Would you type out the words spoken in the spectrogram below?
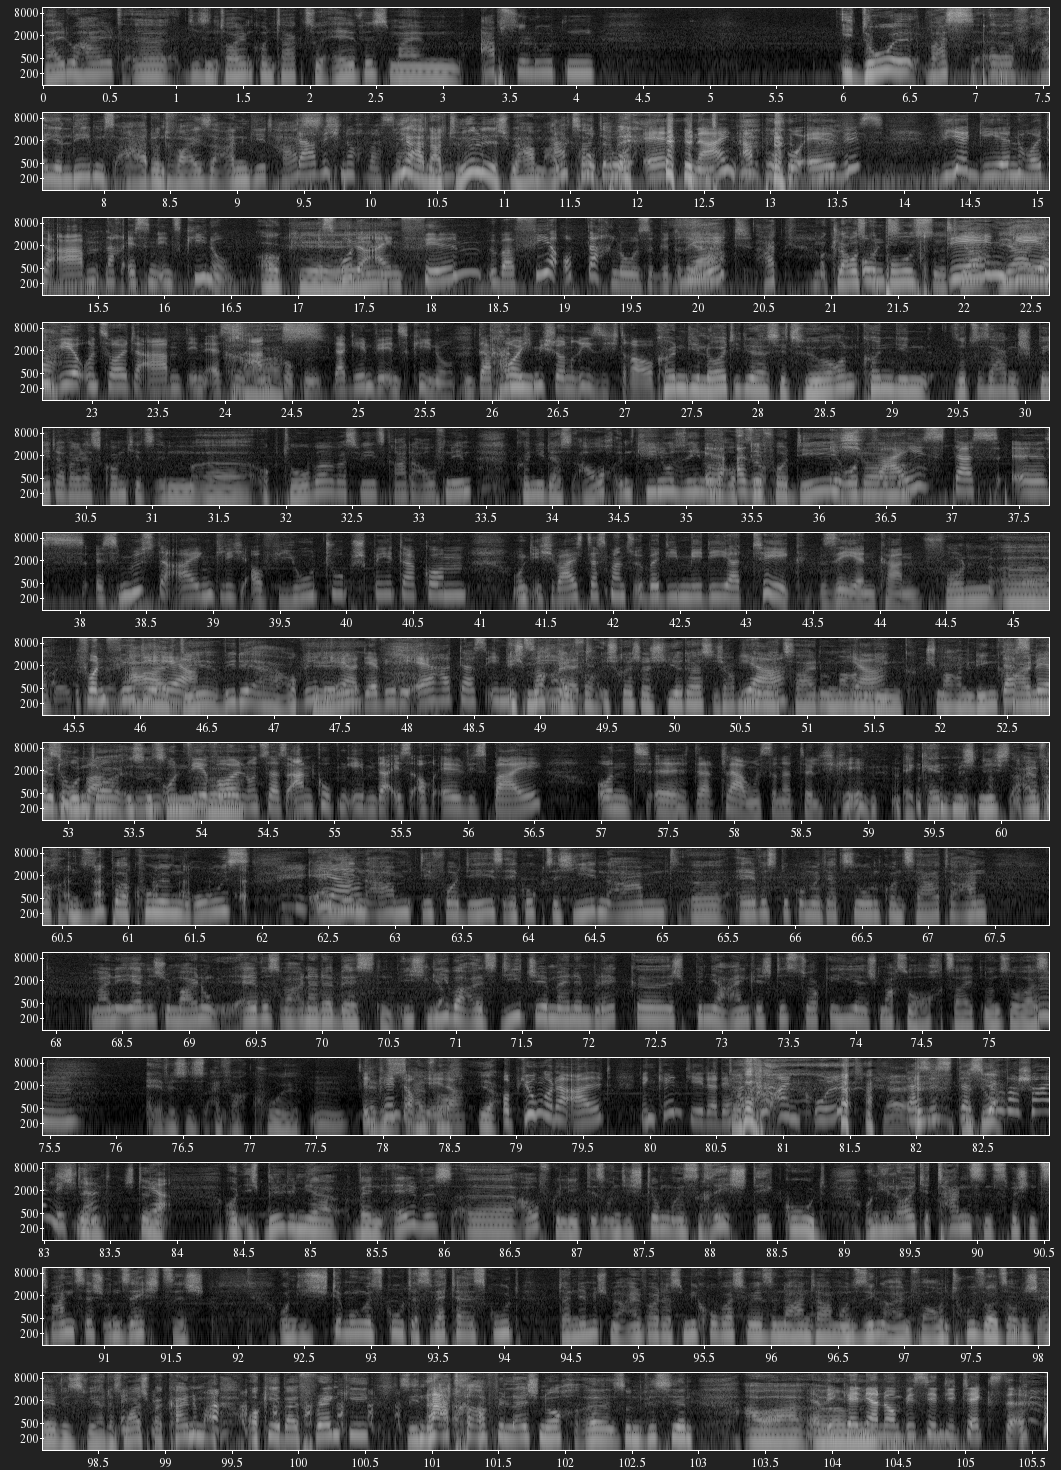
weil du halt äh, diesen tollen Kontakt zu Elvis, meinem absoluten Idol, was äh, freie Lebensart und Weise angeht, hast. Darf ich noch was sagen? Ja, natürlich. Wir haben alle Zeit. El nein, apropos Elvis. Wir gehen heute Abend nach Essen ins Kino. Okay. Es wurde ein Film über vier Obdachlose ja, gedreht. hat Klaus Und gepostet. den ja, ja, gehen ja. wir uns heute Abend in Essen Krass. angucken. Da gehen wir ins Kino. Und da freue ich mich schon riesig drauf. Können die Leute, die das jetzt hören, können die sozusagen später, weil das kommt jetzt im äh, Oktober, was wir jetzt gerade aufnehmen, können die das auch im Kino sehen oder Äh, auf also, DVD Ich oder? weiß, dass es, es müsste eigentlich auf YouTube später kommen und ich weiß, dass man es über die Mediathek sehen kann. Von äh, Von WDR. ARD, WDR, okay. WDR, der WDR hat das initiiert. ich mache einfach, ich recherchiere das, ich habe Ja, ja. Zeit und mache ja. einen Link. Ich mache einen Link das rein, hier super. drunter ist jetzt und ein, wir äh, wollen uns das angucken, eben da ist auch Elvis bei. Und äh, da klar musst du natürlich gehen. Er kennt mich nicht, einfach einen super coolen Gruß. Er Ja. jeden Abend DVDs, er guckt sich jeden Abend äh, Elvis-Dokumentation, Konzerte an. Meine ehrliche Meinung, Elvis war einer der besten. Ich liebe als DJ Man in Black, äh, ich bin ja eigentlich Disc-Jockey hier, ich mache so Hochzeiten und sowas. Elvis ist einfach cool. Den Elvis kennt auch einfach- jeder. ja. Ob jung oder alt, den kennt jeder. Der hat so einen Kult. Das ist, das ist Ja, unwahrscheinlich, Stimmt, ne? stimmt. Ja. Und ich bilde mir, wenn Elvis äh, aufgelegt ist und die Stimmung ist richtig gut und die Leute tanzen zwischen 20 und 60 und die Stimmung ist gut, das Wetter ist gut, dann nehme ich mir einfach das Mikro, was wir jetzt in der Hand haben und singe einfach und tue so, als ob ich Elvis wäre. Das mache ich bei keinem. a- Okay, bei Frankie, Sinatra vielleicht noch äh, so ein bisschen, aber. Ja, wir ähm, kennen ja noch ein bisschen die Texte.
